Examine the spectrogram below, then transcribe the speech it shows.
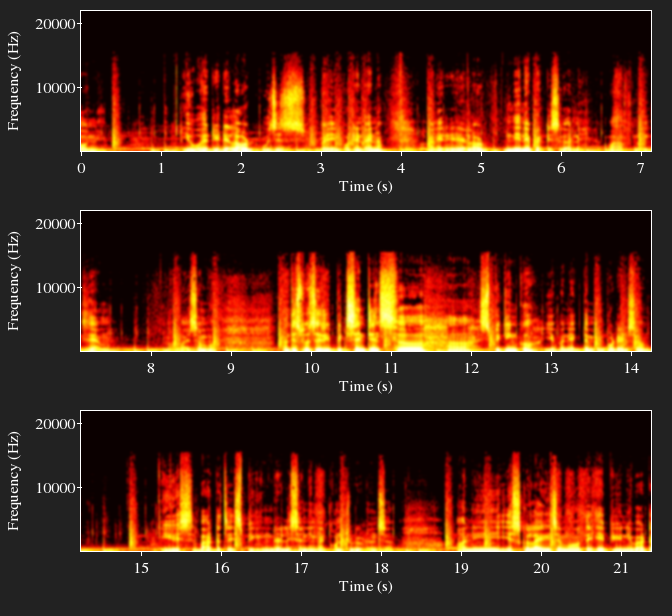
बग्ने। यो भयो read aloud which is very important होइन। अनि रिड एलाउड दिनै प्र्याक्टिस गर्ने अब आफ्नो इक्जाम नभएसम्म। अनि त्यसपछि रिपिट सेन्टेन्स छ स्पिकिङको यो पनि एकदम इम्पोर्टेन्ट छ। यसबाट चाहिँ स्पिकिङ र लिसनिङमा कन्ट्रिब्युट हुन्छ। अनि यसको लागि चाहिँ म त्यो एप युनिबाट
